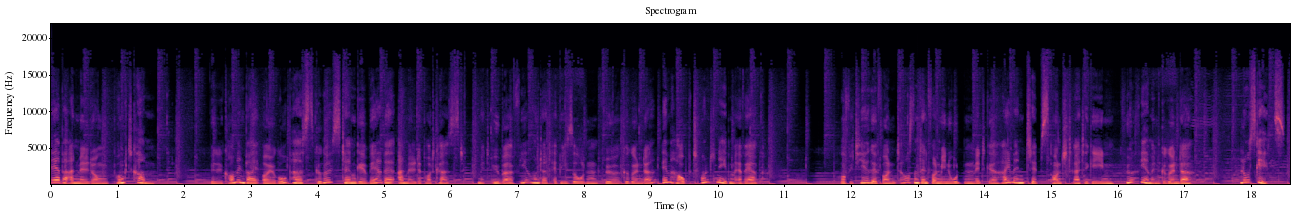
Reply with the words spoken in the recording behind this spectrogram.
Gewerbeanmeldung.com. Willkommen bei Europas größtem Gewerbeanmelde-Podcast mit über 400 Episoden für Gründer im Haupt- und Nebenerwerb. Profitiere von Tausenden von Minuten mit geheimen Tipps und Strategien für Firmengründer. Los geht's!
